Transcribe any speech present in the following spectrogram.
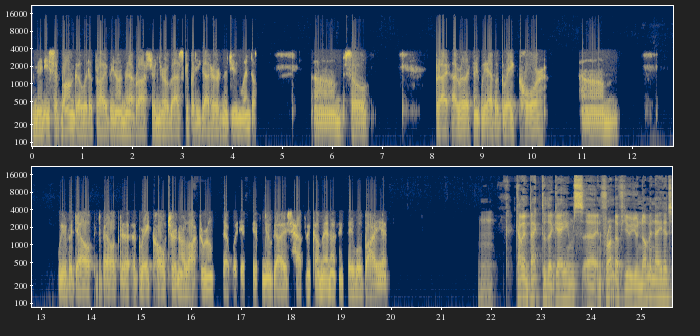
I mean, Isaac Bonga would have probably been on that roster in Eurobasket, but he got hurt in the June window. Um, so, but I, I, really think we have a great core. Um, we've developed a, a, great culture in our locker room that if, if new guys happen to come in, I think they will buy in. Mm. Coming back to the games uh, in front of you, you nominated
